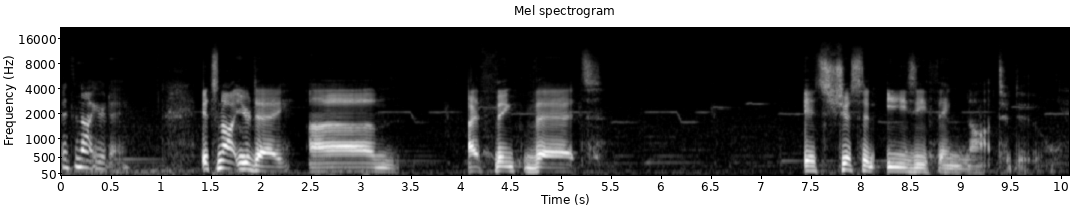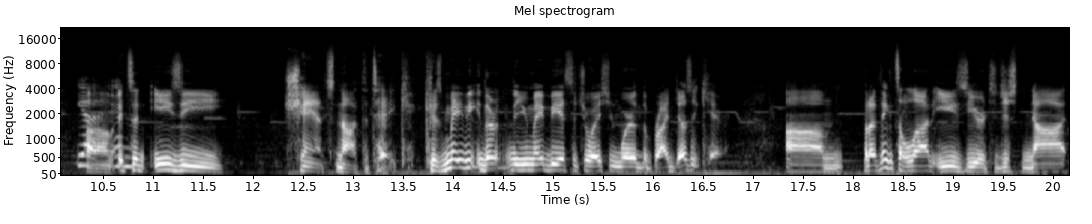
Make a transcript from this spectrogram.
It's not your day. it's not your day. Um, I think that it's just an easy thing not to do. Yeah, um, it's an easy chance not to take because maybe there you may be a situation where the bride doesn't care. Um, but I think it's a lot easier to just not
